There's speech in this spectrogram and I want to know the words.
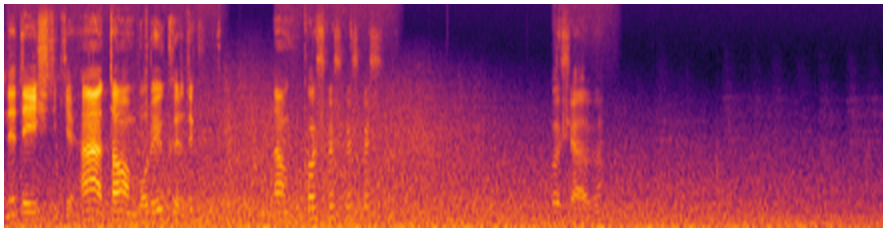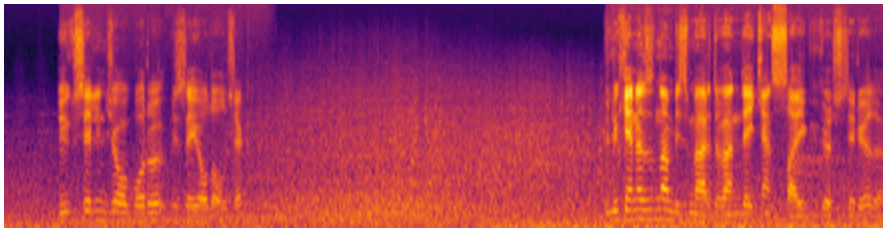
Ne değişti ki? Ha tamam boruyu kırdık. Tamam koş koş koş koş. Koş abi. Yükselince o boru bize yol olacak. Sülük en azından biz merdivendeyken saygı gösteriyor da.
